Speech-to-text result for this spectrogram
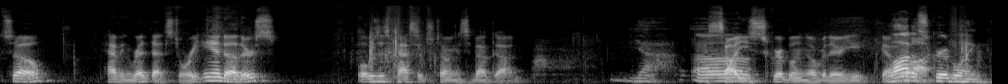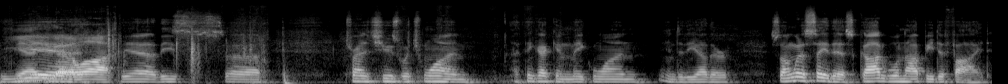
so having read that story and others, what was this passage telling us about God? Yeah. I saw Uh, you scribbling over there. You got a lot, of scribbling. Yeah, you got a lot. Yeah, these uh, trying to choose which one. I think I can make one into the other. So I'm going to say this: God will not be defied.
